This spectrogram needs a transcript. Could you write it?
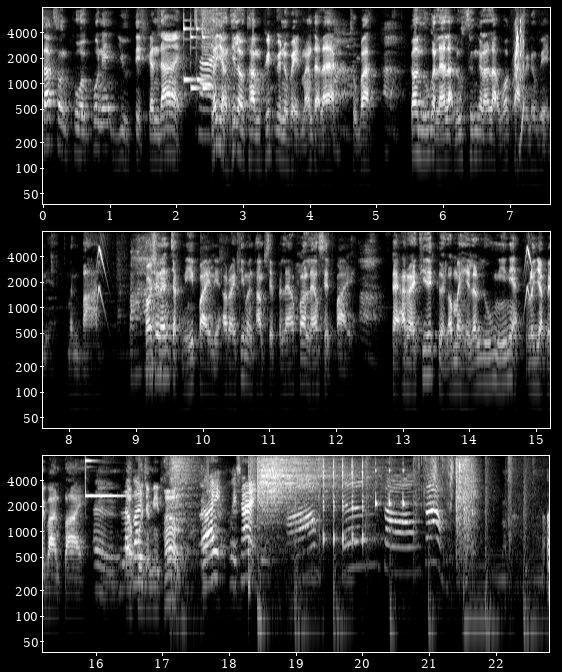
ซักโซนครัวพวกนี้อยู่ติดกันได้ใช่แล้วอย่างที่เราทำคลิป renovate มาตั้งแต่แรกอ่าถูกป่ะอ่าก็รู้กันแล้วล่ะรู้ซึ้งกันแล้วล่ะว่าการ renovate เนี่ยมันบานบ้า เพราะฉะนั้นจากนี้ไปเนี่ยอะไรที่มันทำเสร็จไปแล้วก็แล้วเสร็จไปอ่าแต่อะไรที่ถ้าเกิดเรามาเห็นแล้วรู้งี้เนี่ยเราอย่าไปบานปลายเออแล้เราวก็ควรจะมีเพิ่มเฮ้ยไม่ใช่พร้อมหนึ่งสองสามเอ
